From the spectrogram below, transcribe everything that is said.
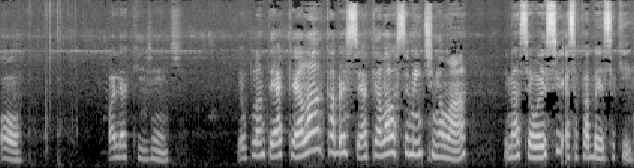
Ó, olha aqui, gente. Eu plantei aquela cabeça, aquela sementinha lá e nasceu esse, essa cabeça aqui.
